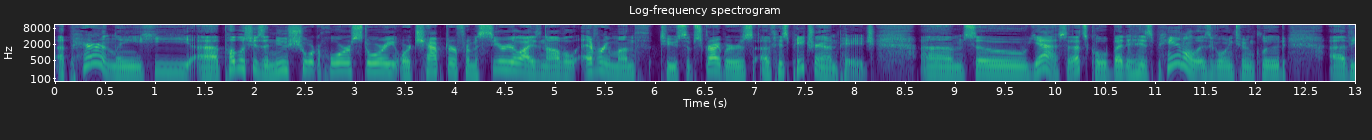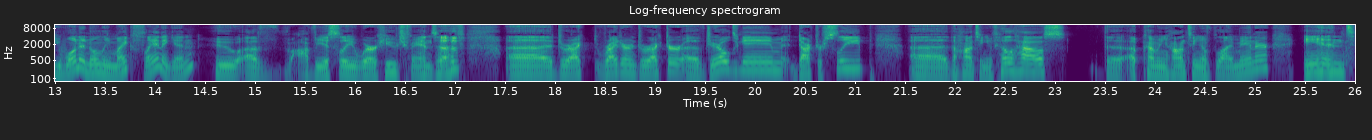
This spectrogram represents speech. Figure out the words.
apparently he uh, publishes a new short horror story or chapter from a serialized novel every month to subscribers of his patreon page. Um, so yeah so that's cool. But his panel is going to include uh, the one and only mike flanagan who obviously we're huge fans of uh, direct writer and director of gerald's game dr sleep uh, the haunting of hill house the upcoming haunting of Bly Manor and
